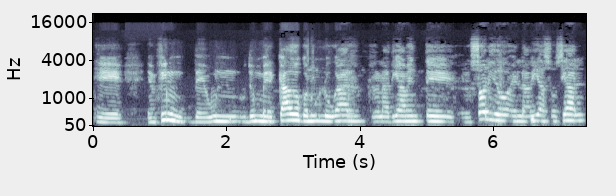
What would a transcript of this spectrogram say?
eh, en fin, de un, de un, mercado con un lugar relativamente eh, sólido en la vida social,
